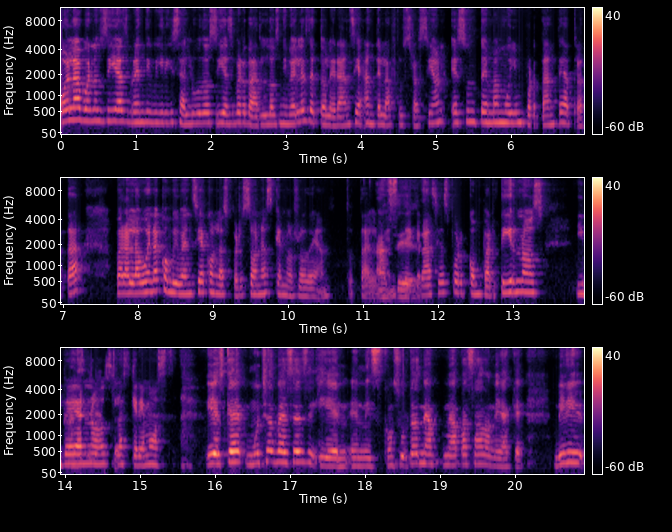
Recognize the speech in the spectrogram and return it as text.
Hola, buenos días, Brendy Viri, saludos. Y es verdad, los niveles de tolerancia ante la frustración es un tema muy importante a tratar para la buena convivencia con las personas que nos rodean. Totalmente. Gracias por compartirnos y vernos, las queremos. Y es que muchas veces, y en, mis consultas me ha, pasado, amiga, que Viri,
